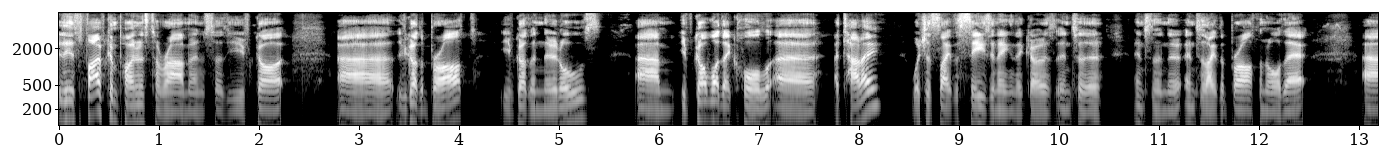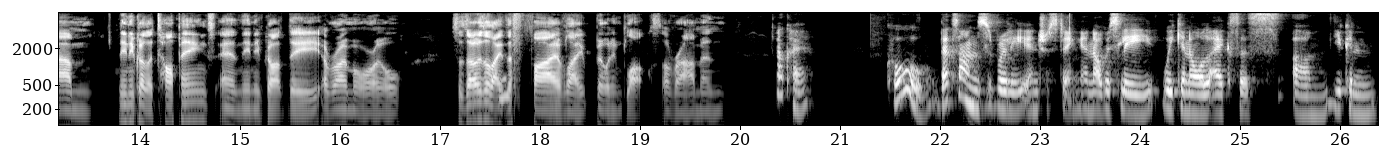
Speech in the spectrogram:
there's five components to ramen. So you've got uh, you've got the broth, you've got the noodles, um, you've got what they call uh, a tare, which is like the seasoning that goes into into the into like the broth and all that. Um, then you've got the toppings, and then you've got the aroma oil. So those are like the five like building blocks of ramen. Okay, cool. That sounds really interesting. And obviously, we can all access. Um, you can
